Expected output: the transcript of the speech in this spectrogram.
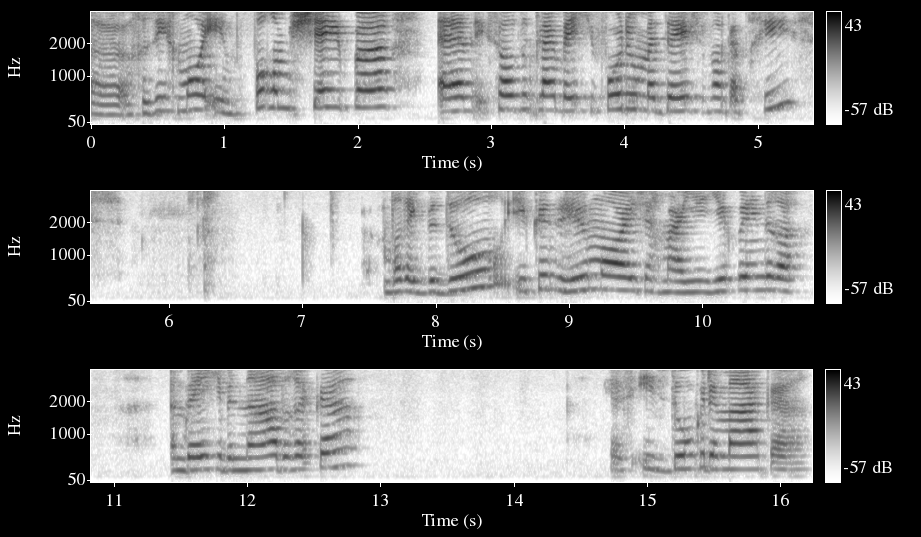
uh, gezicht mooi in vorm shapen. En ik zal het een klein beetje voordoen met deze van Catrice wat ik bedoel, je kunt heel mooi zeg maar je jukbeenderen een beetje benadrukken. Het iets donkerder maken.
